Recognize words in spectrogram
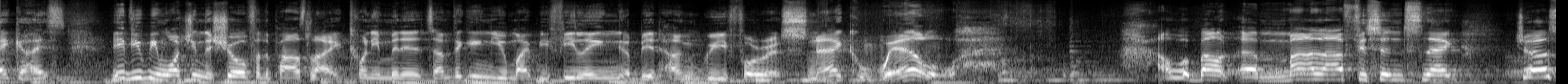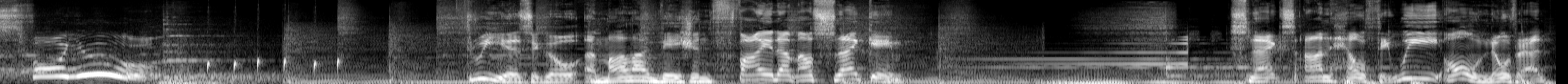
Back guys. If you've been watching the show for the past like 20 minutes, I'm thinking you might be feeling a bit hungry for a snack. Well, how about a Mala-ficent snack just for you? Three years ago, a Mala invasion fired up our snack game. Snacks aren't healthy, we all know that.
